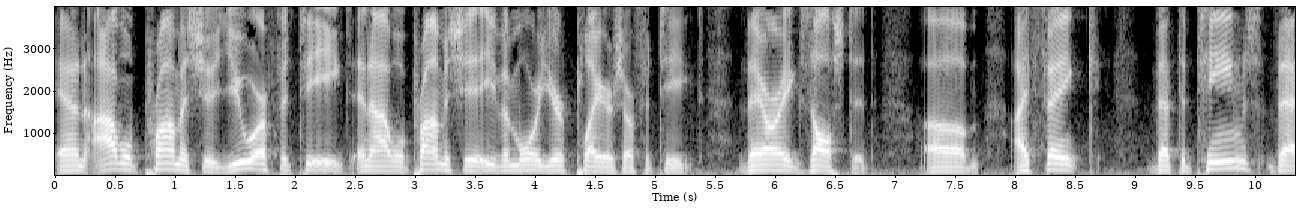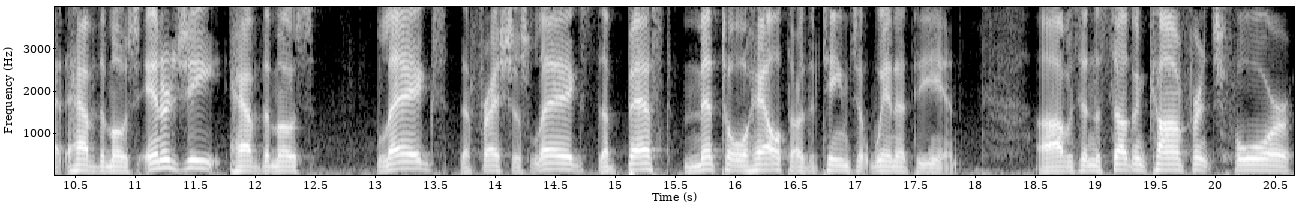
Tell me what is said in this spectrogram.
And i will promise you you are fatigued and i will promise you even more your players are fatigued. They are exhausted. Um, i think that the teams that have the most energy have the most legs, the freshest legs, the best mental health are the teams that win at the end. Uh, I was in the Southern Conference for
